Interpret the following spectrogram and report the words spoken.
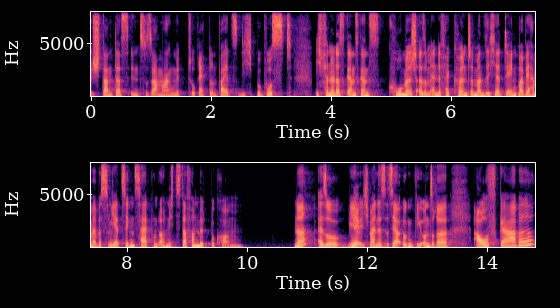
stand das in Zusammenhang mit Tourette und war jetzt nicht bewusst. Ich finde das ganz, ganz komisch. Also im Endeffekt könnte man sich ja denken, weil wir haben ja bis zum jetzigen Zeitpunkt auch nichts davon mitbekommen. Ne? Also wir, nee. ich meine, es ist ja irgendwie unsere Aufgabe,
